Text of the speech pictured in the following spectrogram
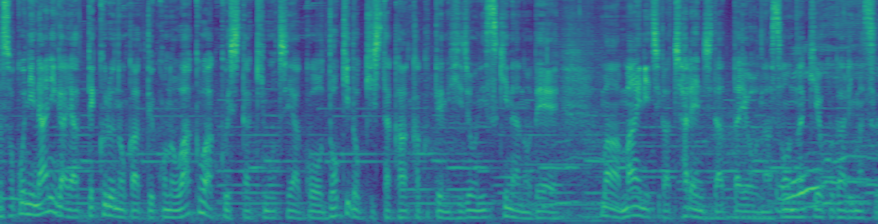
そこに何がやってくるのかっていうこのワクワクした気持ちやこうドキドキした感覚っていうの非常に好きなのでまあ毎日がチャレンジだったようなそんな記憶があります。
